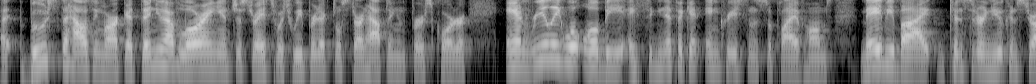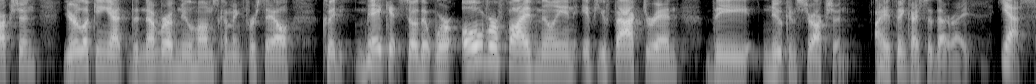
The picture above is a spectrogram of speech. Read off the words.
uh, boost the housing market. Then you have lowering interest rates, which we predict will start happening in the first quarter. And really, what will be a significant increase in the supply of homes, maybe by considering new construction, you're looking at the number of new homes coming for sale could make it so that we're over 5 million if you factor in the new construction. I think I said that right. Yes,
